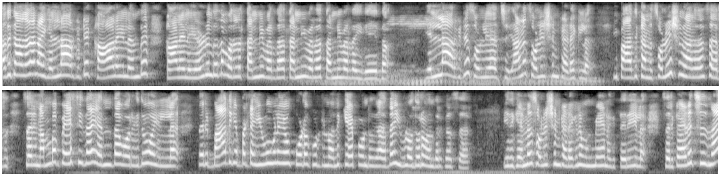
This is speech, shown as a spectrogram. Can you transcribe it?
அதுக்காக தான் நான் எல்லாருக்கிட்டே காலையிலேருந்து காலையில் எழுந்ததும் முதல்ல தண்ணி வருதா தண்ணி வருதா தண்ணி வருதா இதே தான் எல்லாருக்கிட்டையும் சொல்லியாச்சு. ஆனால் சொல்யூஷன் கிடைக்கல. இப்போ அதுக்கான சொல்யூஷனாக தான் சார் சரி நம்ம பேசி தான் எந்த ஒரு இதுவும் இல்லை. சரி பாதிக்கப்பட்ட இவங்களையும் கூட கூட்டின்னு வந்து கேட்போன்றதுக்காக தான் இவ்வளோ தூரம் வந்திருக்கேன் சார் இதுக்கு என்ன சொல்யூஷன் கிடைக்கணும் உண்மையாக எனக்கு தெரியல. சரி கிடைச்சதுன்னா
